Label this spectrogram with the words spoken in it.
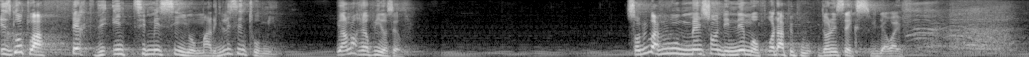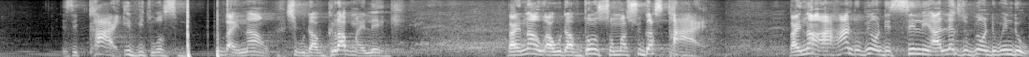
it's going to affect the intimacy in your marriage. Listen to me. You are not helping yourself. Some people have even mentioned the name of other people during sex with their wife. They say, Kai, if it was by now, she would have grabbed my leg. By now, I would have done some sugar style. By now, her hand will be on the ceiling, her legs will be on the window.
